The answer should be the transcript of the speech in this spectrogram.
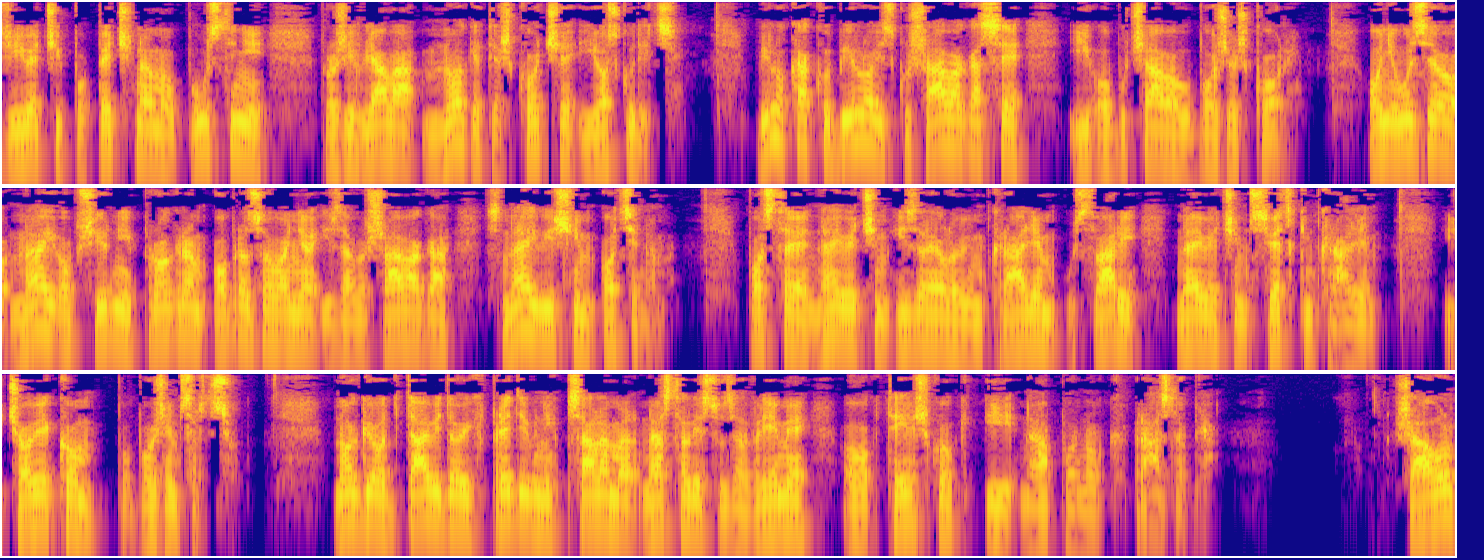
Živeći po pećinama u pustinji, proživljava mnoge teškoće i oskudice. Bilo kako bilo, iskušava ga se i obučava u Božoj školi. On je uzeo najopširniji program obrazovanja i završava ga s najvišim ocjenama. Postaje najvećim Izraelovim kraljem, u stvari najvećim svjetskim kraljem i čovjekom po Božjem srcu. Mnogi od Davidovih predivnih psalama nastali su za vrijeme ovog teškog i napornog razdoblja. Šaul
